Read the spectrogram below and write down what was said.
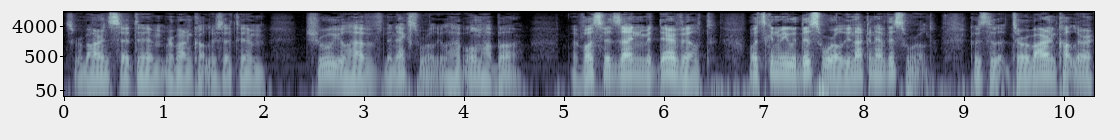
So Rabbi said to him, Rabbi Kotler said to him, true, you'll have the next world, you'll have Olam Haba, but was wird sein mit der Welt? What's going to be with this world? You're not going to have this world. Because to, to Rabbi Kotler,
